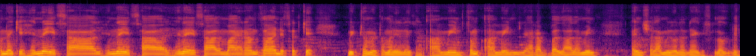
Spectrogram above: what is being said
उनखे हिन साल हिन साल हिन साल, माह रमज़ान जे सदके मिठो मिठो मञी आमीन तुम, आमीन या रब्बल आलमीन। इंशाल्लाह मिलूं नेक्स्ट ब्लॉग में।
